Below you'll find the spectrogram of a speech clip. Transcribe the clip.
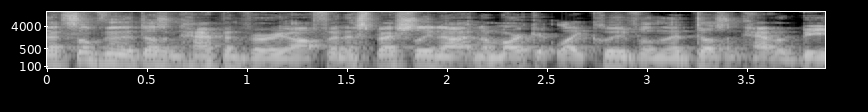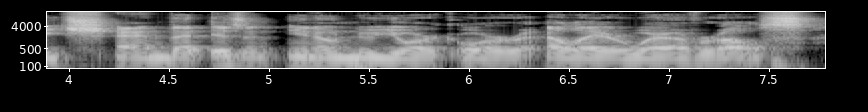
That's something that doesn't happen very often, especially not in a market like Cleveland that doesn't have a beach and that isn't, you know, New York or LA or wherever else.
